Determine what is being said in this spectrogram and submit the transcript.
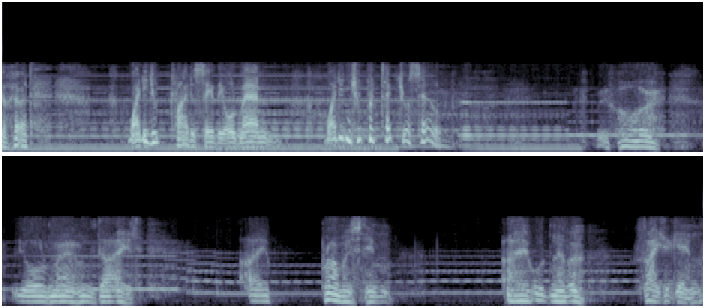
You're hurt. Why did you try to save the old man? Why didn't you protect yourself? Before the old man died, I promised him I would never fight again.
